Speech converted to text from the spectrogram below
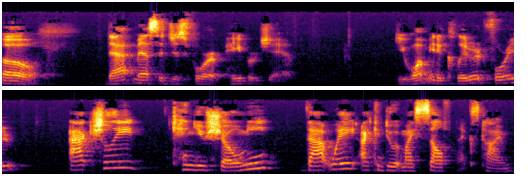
Oh, that message is for a paper jam. Do you want me to clear it for you? Actually, can you show me? That way I can do it myself next time.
